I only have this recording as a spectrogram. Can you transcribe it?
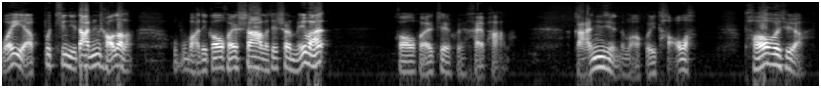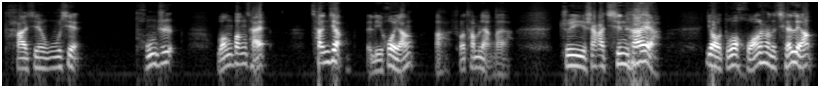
我也不听你大明朝的了。我不把这高怀杀了，这事儿没完。高怀这回害怕了，赶紧的往回逃啊！逃回去啊，他先诬陷同知王邦才、参将李霍阳啊，说他们两个呀追杀钦差呀，要夺皇上的钱粮。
